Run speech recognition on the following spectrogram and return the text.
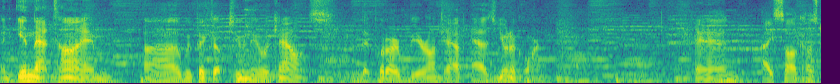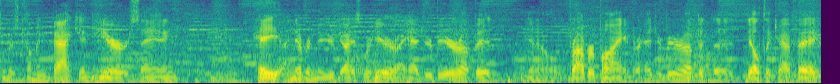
And in that time, uh, we picked up two new accounts that put our beer on tap as Unicorn. And I saw customers coming back in here saying, "Hey, I never knew you guys were here. I had your beer up at you know Proper Pint, or I had your beer up at the Delta Cafe."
